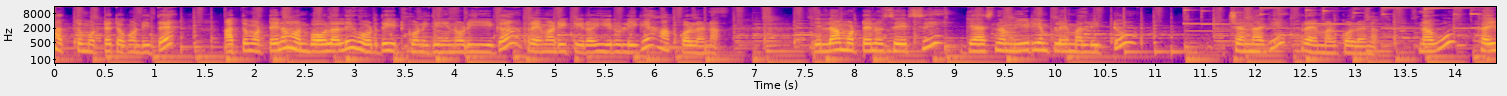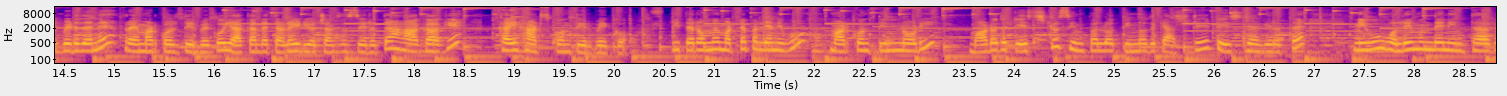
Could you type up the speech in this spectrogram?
ಹತ್ತು ಮೊಟ್ಟೆ ತೊಗೊಂಡಿದ್ದೆ. ಹತ್ತು ಮೊಟ್ಟೆನ ಒಂದು ಬೌಲಲ್ಲಿ ಹೊಡೆದು ಇಟ್ಕೊಂಡಿದ್ದೀನಿ. ನೋಡಿ, ಈಗ ಫ್ರೈ ಮಾಡಿ ಇಟ್ಟಿರೋ ಈರುಳ್ಳಿಗೆ ಹಾಕ್ಕೊಳ್ಳೋಣ ಎಲ್ಲ ಮೊಟ್ಟೆನೂ ಸೇರಿಸಿ ಗ್ಯಾಸ್ನ ಮೀಡಿಯಮ್ ಫ್ಲೇಮಲ್ಲಿಟ್ಟು ಚೆನ್ನಾಗಿ ಫ್ರೈ ಮಾಡ್ಕೊಳ್ಳೋಣ. ನಾವು ಕೈ ಬಿಡದೇ ಫ್ರೈ ಮಾಡ್ಕೊಳ್ತಿರ್ಬೇಕು. ಯಾಕಂದರೆ ತಲೆ ಹಿಡಿಯೋ ಚಾನ್ಸಸ್ ಇರುತ್ತೆ. ಹಾಗಾಗಿ ಕೈ ಹಾಡ್ಸ್ಕೊತಿರ್ಬೇಕು. ಈ ಥರ ಒಮ್ಮೆ ಮೊಟ್ಟೆ ಪಲ್ಯ ನೀವು ಮಾಡ್ಕೊಂಡು ತಿನ್ನೋಡಿ ನೋಡಿ ಮಾಡೋದಕ್ಕೆ ಎಷ್ಟು ಸಿಂಪಲ್ಲು ತಿನ್ನೋದಕ್ಕೆ ಅಷ್ಟೇ ಟೇಸ್ಟಿಯಾಗಿರುತ್ತೆ ನೀವು ಒಲೆ ಮುಂದೆ ನಿಂತಾಗ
